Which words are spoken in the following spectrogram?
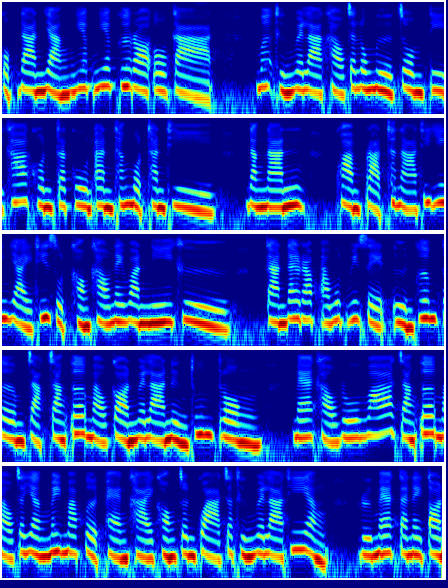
กบดานอย่างเงียบๆเพื่อรอโอกาส เมื่อถึงเวลาเขาจะลงมือโจมตีฆ่าคนตระกูลอันทั้งหมดทันที ดังนั้น ความปรารถนาที่ยิ่งใหญ่ที่สุดของเขาในวันนี้คือ การได้รับอาวุธวิเศษอื่นเพิ่มเติมจากจางเออเหมาก่อนเวลาหนึ่งทุ่มตรงแม้เขารู้ว่าจางเออเหมาจะยังไม่มาเปิดแผงขายของจนกว่าจะถึงเวลาเที่ยง หรือแม้แต่ในตอน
